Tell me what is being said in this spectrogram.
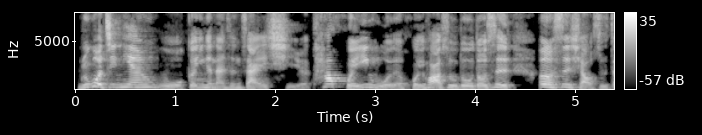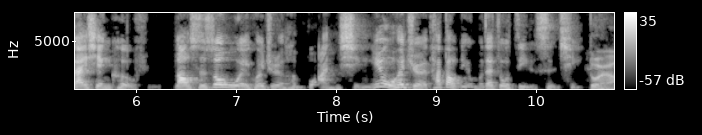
如果今天我跟一个男生在一起了，他回应我的回话速度都是二十四小时在线客服，老实说，我也会觉得很不安心，因为我会觉得他到底有没有在做自己的事情？对啊，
